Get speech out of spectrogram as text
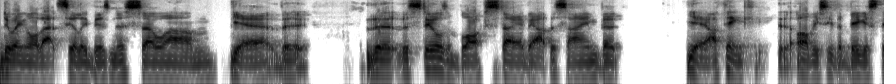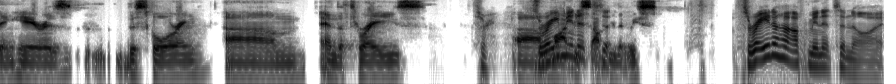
doing all that silly business. So, um, yeah, the the the steals and blocks stay about the same, but yeah, I think obviously the biggest thing here is the scoring um, and the threes Three, uh, three minutes. That we... Three and a half minutes a night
